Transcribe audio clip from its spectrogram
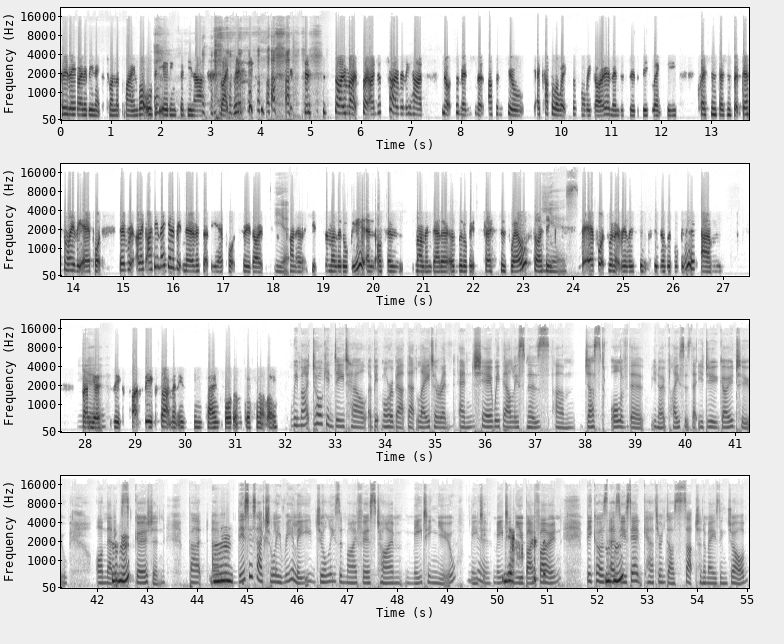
Who they're going to be next to on the plane? What we'll be eating for dinner? Like, it's just so much. So I just try really hard not to mention it up until a couple of weeks before we go, and then just do the big lengthy question sessions. But definitely the airport. They're like I think they get a bit nervous at the airport too, though. Yeah. Kind of hits them a little bit, and often mum and dad are a little bit stressed as well. So I think yes. the airport's when it really sinks in a little bit. Um, but Yeah. yes, the excitement, the excitement is insane for them, definitely. We might talk in detail a bit more about that later and, and share with our listeners um, just all of the, you know, places that you do go to on that Mhm. excursion. But um, Mm. this is actually really Julie's and my first time meeting you, meeting, Yeah. meeting you by phone, because as Mhm. you said, Catherine does such an amazing job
